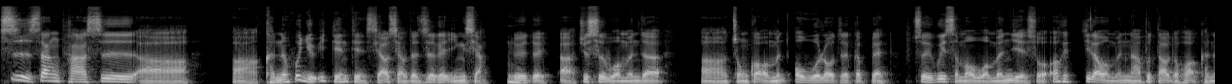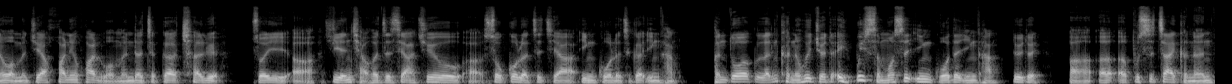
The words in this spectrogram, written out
事实上，它是啊。啊，可能会有一点点小小的这个影响，对不对？啊，就是我们的啊，总括我们 overall 这个 plan。所以为什么我们也说 OK？既然我们拿不到的话，可能我们就要换一换我们的这个策略。所以呃，机缘巧合之下，就呃收购了这家英国的这个银行。很多人可能会觉得，哎，为什么是英国的银行？对不对？呃，而而不是在可能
